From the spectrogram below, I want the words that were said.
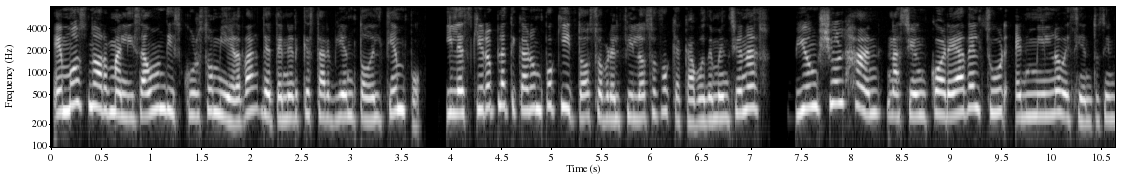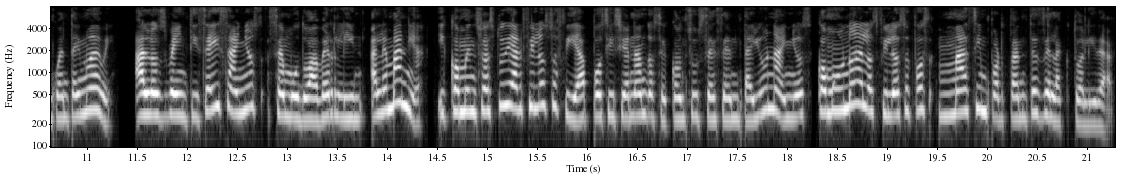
Hemos normalizado un discurso mierda de tener que estar bien todo el tiempo, y les quiero platicar un poquito sobre el filósofo que acabo de mencionar. Byung-Chul Han nació en Corea del Sur en 1959. A los 26 años se mudó a Berlín, Alemania, y comenzó a estudiar filosofía posicionándose con sus 61 años como uno de los filósofos más importantes de la actualidad.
